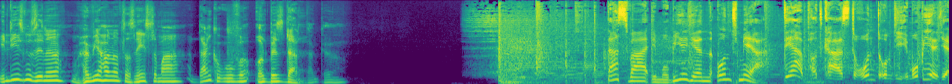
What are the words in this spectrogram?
In diesem Sinne, wir hören uns das nächste Mal. Danke, Uwe, und bis dann. Danke. Das war Immobilien und mehr. Der Podcast rund um die Immobilie.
